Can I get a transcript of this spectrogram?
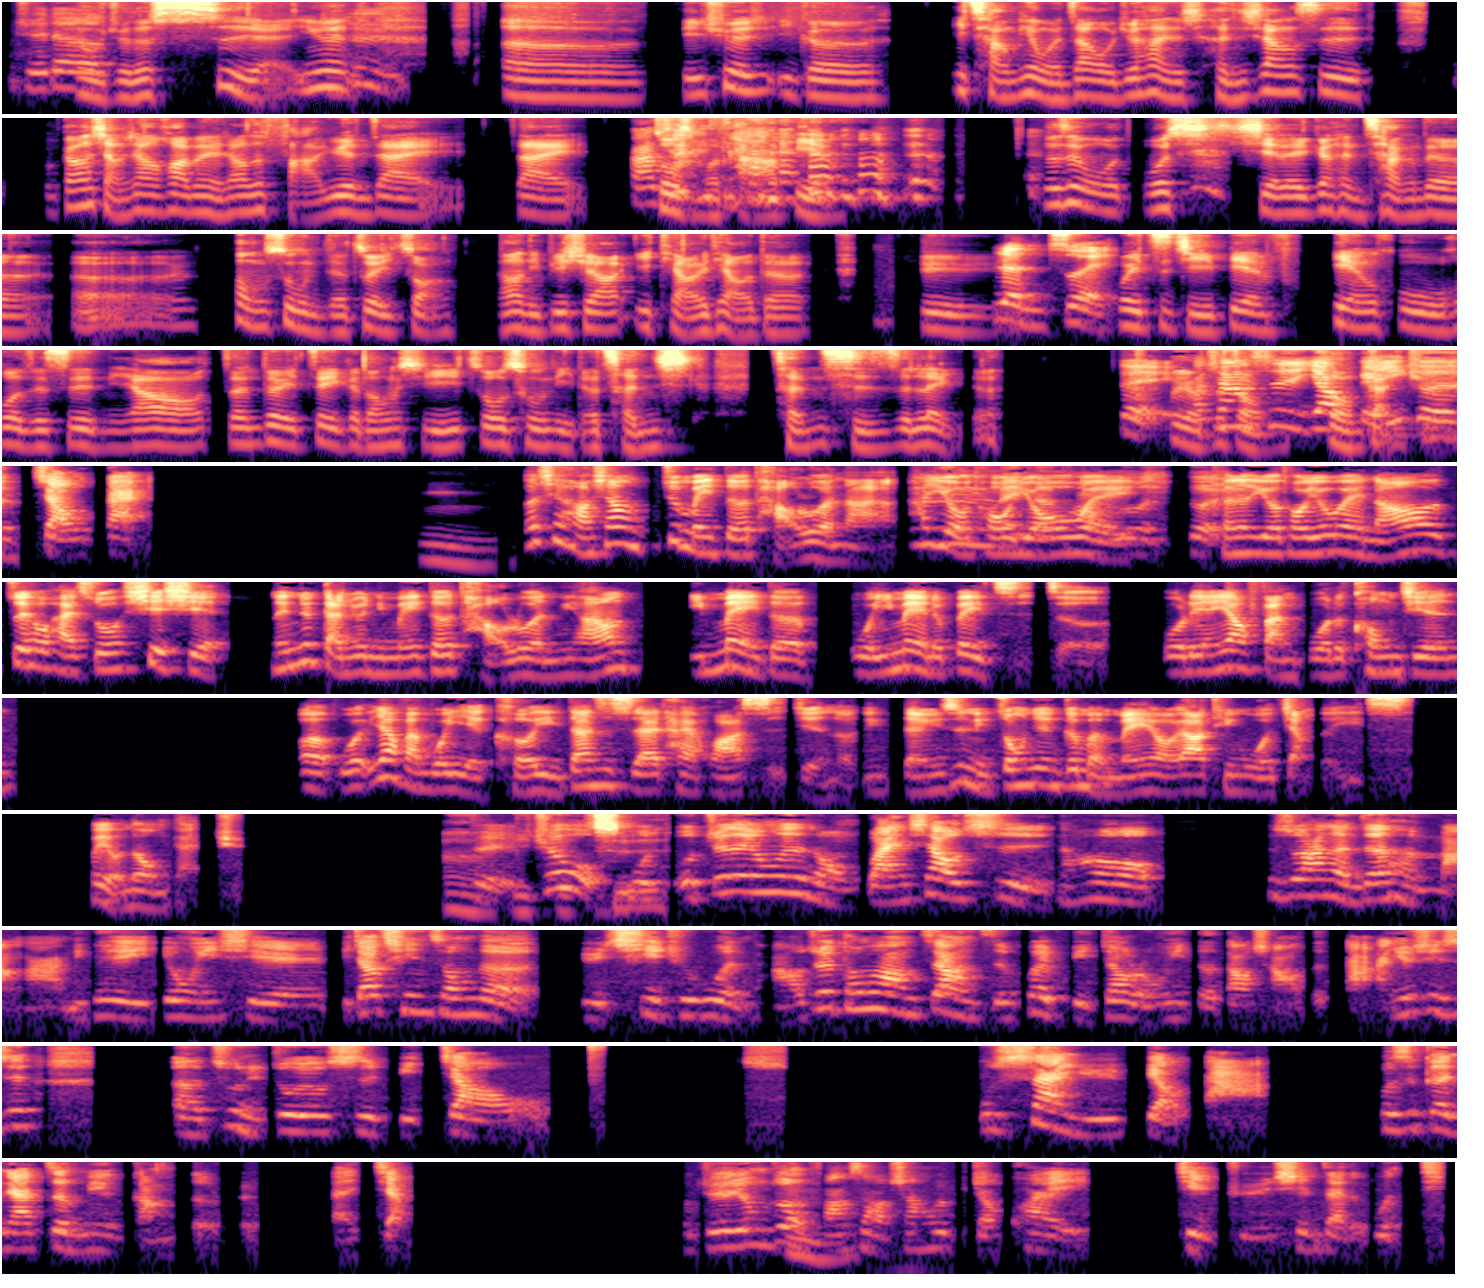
我觉得，我觉得是哎，因为、嗯、呃，的确一个。一长篇文章，我觉得很很像是我刚刚想象的画面，很像是法院在在做什么答辩，就是我我写了一个很长的呃控诉你的罪状，然后你必须要一条一条的去认罪，为自己辩辩护，或者是你要针对这个东西做出你的陈陈词之类的。对，会有这种好像是要给一个交代。嗯，而且好像就没得讨论啊，他有头有尾，对，可能有头有尾，然后最后还说谢谢，人就感觉你没得讨论，你好像一昧的，我一昧的被指责，我连要反驳的空间，呃，我要反驳也可以，但是实在太花时间了，你等于是你中间根本没有要听我讲的意思，会有那种感觉。嗯、对，所以我我我觉得用那种玩笑式，然后就说他可能真的很忙啊，你可以用一些比较轻松的。语气去问他，我觉得通常这样子会比较容易得到想要的答案，尤其是呃处女座又是比较不善于表达或是跟人家正面刚的人来讲，我觉得用这种方式好像会比较快解决现在的问题。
